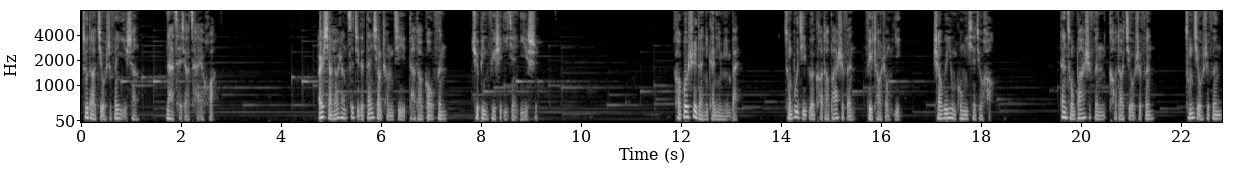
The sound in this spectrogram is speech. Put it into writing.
做到九十分以上，那才叫才华。而想要让自己的单项成绩达到高分，却并非是一件易事。考过试的你肯定明白，从不及格考到八十分非常容易，稍微用功一些就好。但从八十分考到九十分，从九十分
